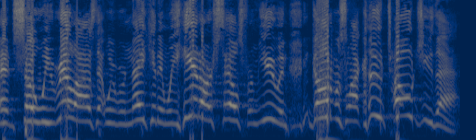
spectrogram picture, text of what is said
and so we realized that we were naked and we hid ourselves from you. And God was like, Who told you that?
